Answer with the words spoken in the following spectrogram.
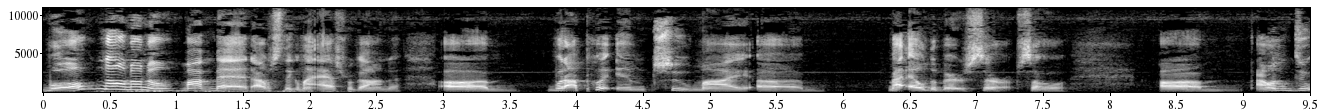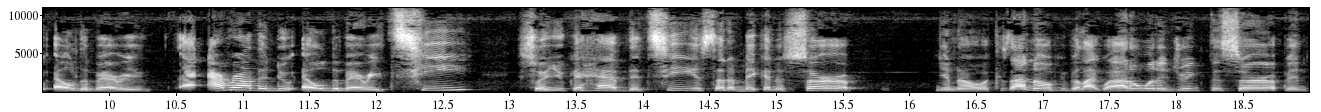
well, no, no, no, my bad. I was thinking my ashwagandha. Um, what I put into my um, my elderberry syrup. So um, I to do elderberry. I rather do elderberry tea, so you can have the tea instead of making a syrup you know, because I know people like, well, I don't want to drink the syrup, and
